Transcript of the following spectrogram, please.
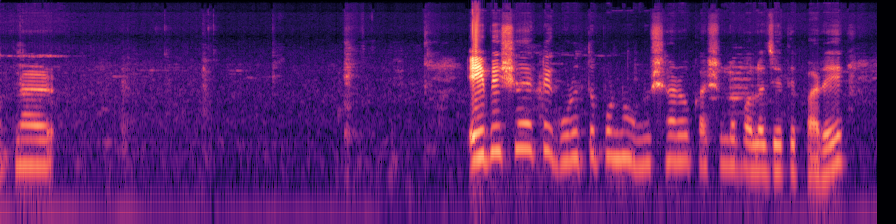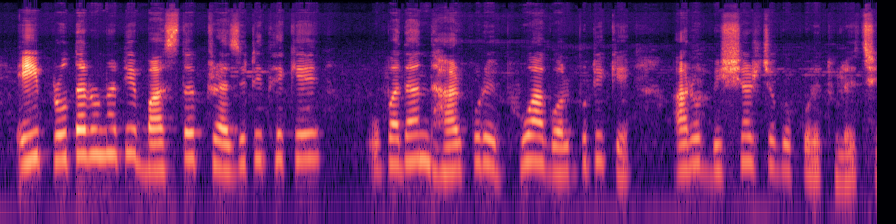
আপনার এই বিষয়ে একটি গুরুত্বপূর্ণ অনুসারক আসলে বলা যেতে পারে। এই প্রতারণাটি বাস্তব ট্র্যাজেডি থেকে উপাদান ধার করে ভুয়া গল্পটিকে আরও বিশ্বাসযোগ্য করে তুলেছে।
